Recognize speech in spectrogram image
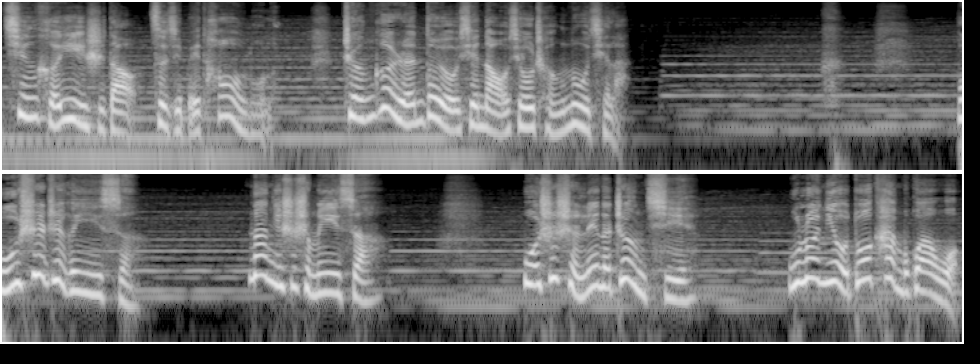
清河意识到自己被套路了，整个人都有些恼羞成怒起来。不是这个意思，那你是什么意思？我是沈炼的正妻，无论你有多看不惯我，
